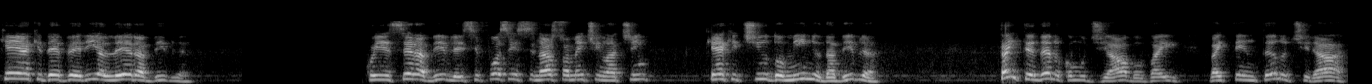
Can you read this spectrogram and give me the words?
quem é que deveria ler a Bíblia? Conhecer a Bíblia, e se fosse ensinar somente em latim, quem é que tinha o domínio da Bíblia? Está entendendo como o diabo vai, vai tentando tirar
